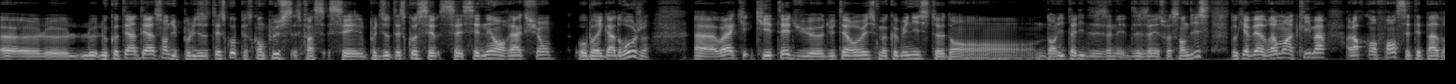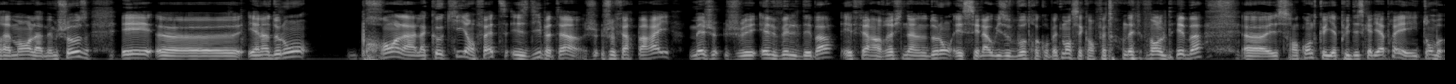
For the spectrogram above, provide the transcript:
le, côté intéressant du Polizotesco parce qu'en plus enfin c'est le Polizotesco c'est né en réaction aux Brigades Rouges, euh, voilà, qui, qui, était du, du, terrorisme communiste dans, l'Italie des années, des années 70. Donc il y avait vraiment un climat, alors qu'en France c'était pas vraiment la même chose. Et, euh, Alain Delon prend la, coquille en fait et se dit bah tiens je, je veux faire pareil mais je, vais élever le débat et faire un vrai final de long et c'est là où il se vautre complètement c'est qu'en fait en élevant le débat euh, il se rend compte qu'il y a plus d'escalier après et il tombe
